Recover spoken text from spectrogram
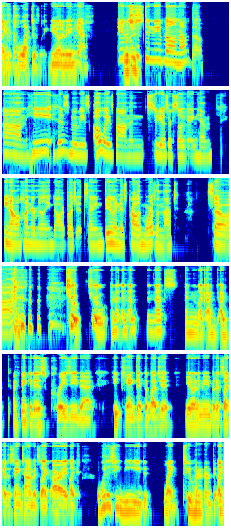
Like collectively. You know what I mean? Yeah. I mean, Which look is- at Denis Villeneuve though. Um, he his movies always bomb, and studios are still giving him, you know, hundred million dollar budgets. I mean, Dune is probably more than that. So, uh, True, true, and that and, and and that's and like I I I think it is crazy that he can't get the budget. You know what I mean? But it's like at the same time, it's like all right, like what does he need? Like two hundred, like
